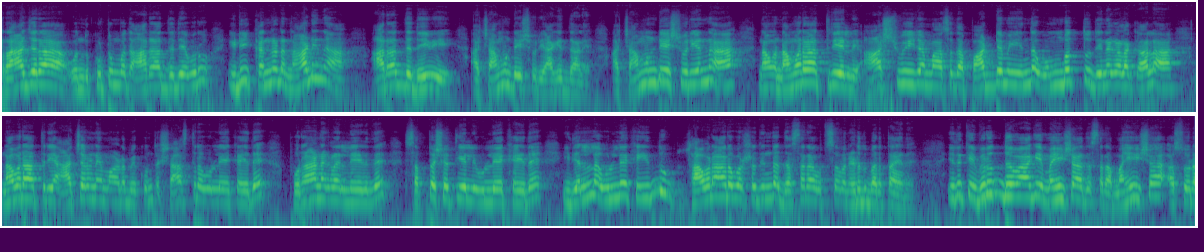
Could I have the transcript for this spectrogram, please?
ರಾಜರ ಒಂದು ಕುಟುಂಬದ ಆರಾಧ್ಯ ದೇವರು, ಇಡೀ ಕನ್ನಡ ನಾಡಿನ ಆರಾಧ್ಯ ದೇವಿ ಆ ಚಾಮುಂಡೇಶ್ವರಿ ಆಗಿದ್ದಾಳೆ. ಆ ಚಾಮುಂಡೇಶ್ವರಿಯನ್ನ ನಾವು ನವರಾತ್ರಿಯಲ್ಲಿ ಆಶ್ವೀಜ ಮಾಸದ ಪಾಡ್ಯಮಿಯಿಂದ ಒಂಬತ್ತು ದಿನಗಳ ಕಾಲ ನವರಾತ್ರಿಯ ಆಚರಣೆ ಮಾಡಬೇಕು ಅಂತ ಶಾಸ್ತ್ರ ಉಲ್ಲೇಖ ಇದೆ, ಪುರಾಣಗಳಲ್ಲಿ ಇದೆ ಸಪ್ತಶತಿಯಲ್ಲಿ ಉಲ್ಲೇಖ ಇದೆ. ಇದೆಲ್ಲ ಉಲ್ಲೇಖ ಇದ್ದು ಸಾವಿರಾರು ವರ್ಷದಿಂದ ದಸರಾ ಉತ್ಸವ ನಡೆದು ಬರ್ತಾ ಇದೆ. ಇದಕ್ಕೆ ವಿರುದ್ಧವಾಗಿ ಮಹಿಷಾ ದಸರಾ, ಮಹಿಷ ಅಸುರ.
